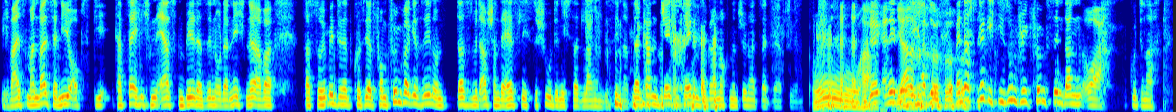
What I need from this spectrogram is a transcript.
ich weiß, man weiß ja nie, ob es die tatsächlichen ersten Bilder sind oder nicht, ne? Aber was so im Internet kursiert, vom Fünfer gesehen und das ist mit Abstand der hässlichste Schuh, den ich seit langem gesehen habe. Da kann Jason Tatum sogar noch einen Schönheitswettbewerb gewinnen. Oh, ja, also, wenn das wirklich die Zoom Freak 5 sind, dann, oh, gute Nacht.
